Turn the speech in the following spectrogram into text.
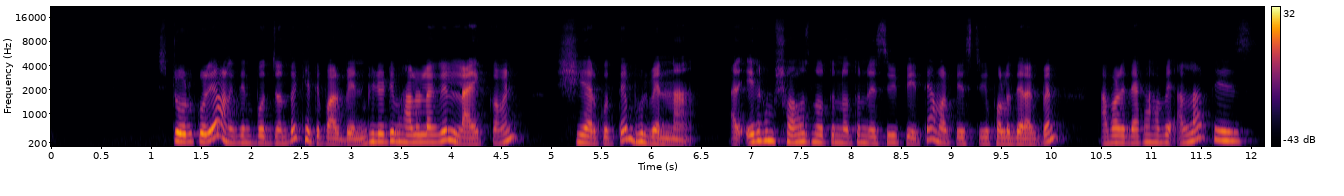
স্টোর করে অনেক দিন পর্যন্ত খেতে পারবেন। ভিডিওটি ভালো লাগলে লাইক, কমেন্ট, শেয়ার করতে ভুলবেন না। আর এরকম সহজ নতুন নতুন রেসিপি পেতে আমার পেজটিকে ফলো দিয়ে রাখবেন। আবার দেখা হবে। আল্লাহ হাফিজ।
